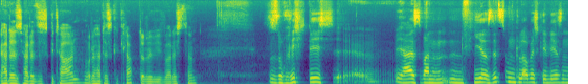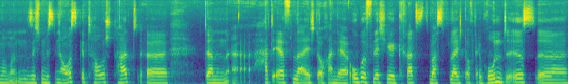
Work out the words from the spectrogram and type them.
Hat er, das, hat er das getan oder hat es geklappt oder wie war das dann? So richtig, äh, ja, es waren vier Sitzungen, glaube ich, gewesen, wo man sich ein bisschen ausgetauscht hat. Äh, dann äh, hat er vielleicht auch an der Oberfläche gekratzt, was vielleicht auch der Grund ist. Äh,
